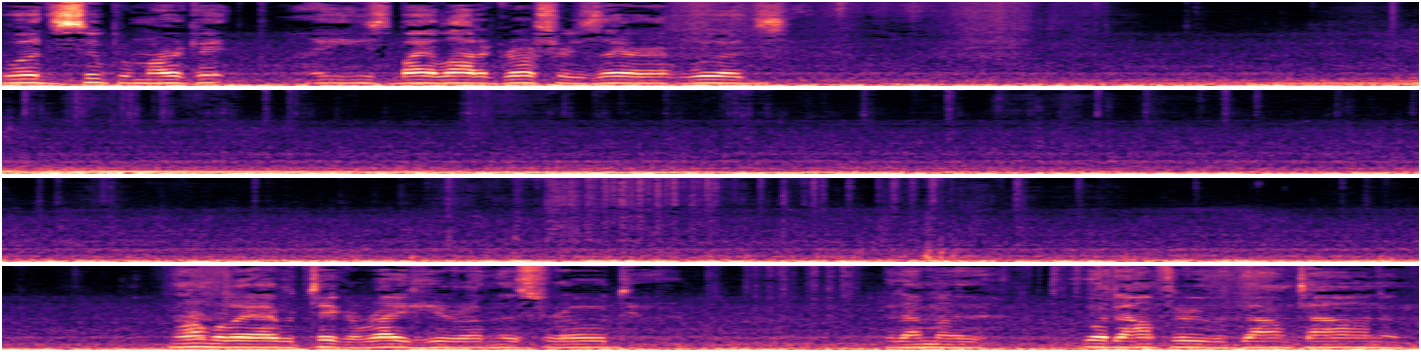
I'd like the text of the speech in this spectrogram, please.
Woods Supermarket. I used to buy a lot of groceries there at Woods. Normally I would take a right here on this road, but I'm going to go down through the downtown and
